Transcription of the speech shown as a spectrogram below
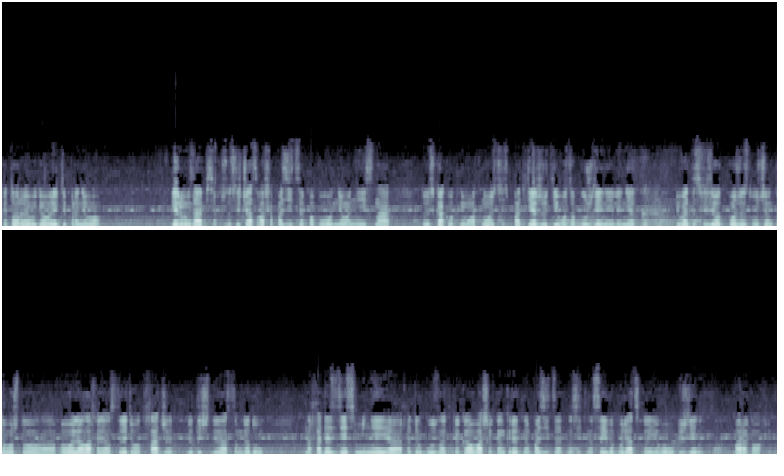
которое вы говорите про него в первых записях, что сейчас ваша позиция по поводу него не ясна, то есть как вы к нему относитесь, поддерживаете его заблуждение или нет. И в этой связи вот пользуясь случаем того, что э, по воле Аллаха я встретил вот в хаджи в 2012 году, находясь здесь в Мине, я хотел бы узнать, какова ваша конкретная позиция относительно Саида Бурятского и его убеждений. Баракалахи.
